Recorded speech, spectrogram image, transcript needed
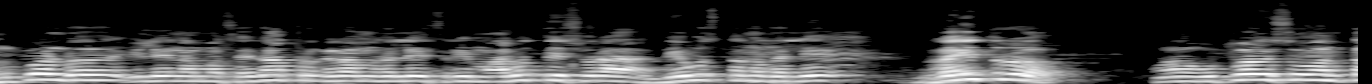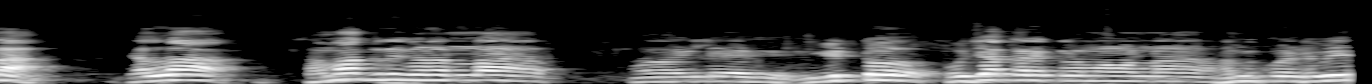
ಅಂದ್ಕೊಂಡು ಇಲ್ಲಿ ನಮ್ಮ ಸೈದಾಪುರ ಗ್ರಾಮದಲ್ಲಿ ಶ್ರೀ ಮಾರುತೇಶ್ವರ ದೇವಸ್ಥಾನದಲ್ಲಿ ರೈತರು ಉಪಯೋಗಿಸುವಂಥ ಎಲ್ಲ ಸಾಮಗ್ರಿಗಳನ್ನು ಇಲ್ಲಿ ಇಟ್ಟು ಪೂಜಾ ಕಾರ್ಯಕ್ರಮವನ್ನು ಹಮ್ಮಿಕೊಂಡ್ವಿ.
